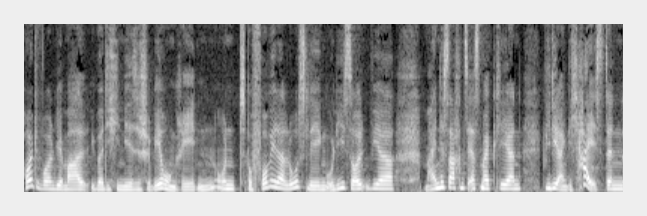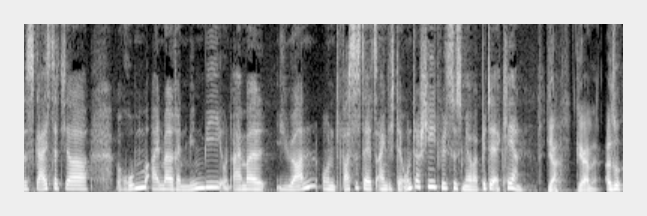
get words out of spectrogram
Heute wollen wir mal über die chinesische Währung reden. Und bevor wir da loslegen, Uli, sollten wir meines Erachtens erstmal erklären, wie die eigentlich heißt. Denn es geistert ja rum, einmal Renminbi und einmal Yuan. Und was ist da jetzt eigentlich der Unterschied? Willst du es mir aber bitte erklären? Ja, gerne. Also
